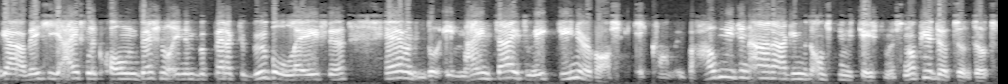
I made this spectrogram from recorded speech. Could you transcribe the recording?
ja, weet je, je eigenlijk gewoon best wel in een beperkte bubbel leefde. Hè. Want in mijn tijd, toen ik tiener was, ik kwam überhaupt niet in aanraking met antisemitisme. Snap je? Dat, dat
